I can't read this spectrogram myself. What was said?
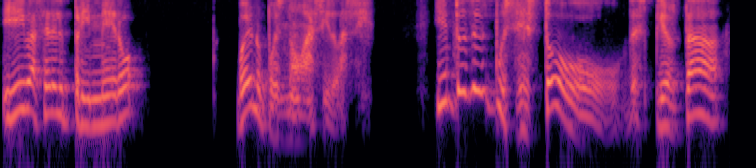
y iba a ser el primero, bueno, pues no ha sido así. Y entonces, pues esto despierta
